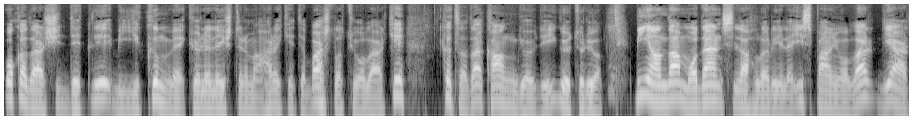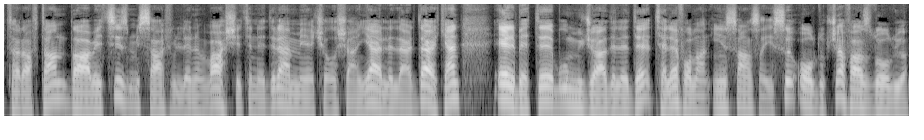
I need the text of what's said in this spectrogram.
o kadar şiddetli bir yıkım ve köleleştirme hareketi başlatıyorlar ki kıtada kan gövdeyi götürüyor. Bir yandan modern silahlarıyla İspanyollar diğer taraftan davetsiz misafirlerin vahşetine direnmeye çalışan yerliler derken elbette bu mücadelede telef olan insan sayısı oldukça fazla oluyor.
